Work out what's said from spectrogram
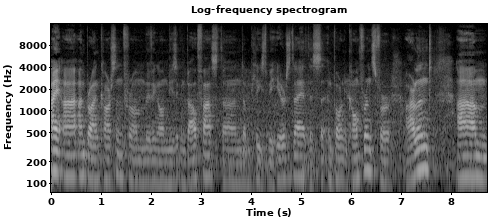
Hi, uh, I'm Brian Carson from Moving On Music in Belfast, and I'm pleased to be here today at this important conference for Ireland. Um,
